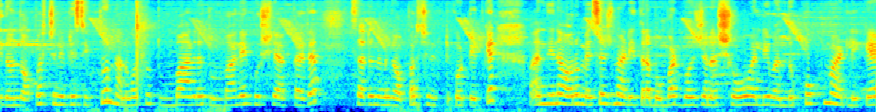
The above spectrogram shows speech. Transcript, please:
ಇದೊಂದು ಆಪರ್ಚುನಿಟಿ ಸಿಕ್ತು. ನನಗಂತೂ ತುಂಬ ಅಂದರೆ ತುಂಬಾ ಖುಷಿ ಆಗ್ತಾ ಇದೆ. ಸರ್ ನನಗೆ ಆಪರ್ಚುನಿಟಿ ಕೊಟ್ಟಿದ್ದಕ್ಕೆ ಒಂದಿನ ಅವರು ಮೆಸೇಜ್ ಮಾಡಿ ಈ ಥರ ಬೊಂಬಾಟ್ ಭೋಜನ ಶೋ ಅಲ್ಲಿ ಒಂದು ಕುಕ್ ಮಾಡಲಿಕ್ಕೆ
